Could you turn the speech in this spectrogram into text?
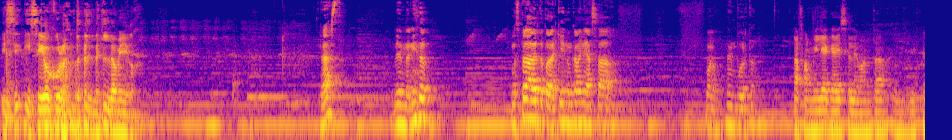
Y, si- y sigue ocurriendo en, en lo mío. Rast, bienvenido. No esperaba verte por aquí, nunca venías a... Bueno, no importa. La familia que hay se levanta y dice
